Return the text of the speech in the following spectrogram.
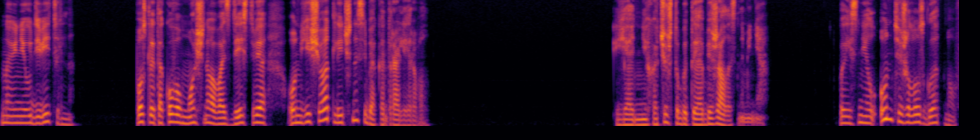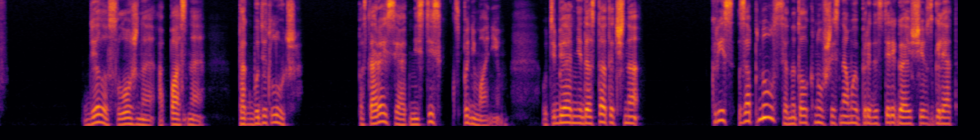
но и неудивительно. После такого мощного воздействия он еще отлично себя контролировал. «Я не хочу, чтобы ты обижалась на меня», — пояснил он, тяжело сглотнув. «Дело сложное, опасное. Так будет лучше. Постарайся отнестись с пониманием. У тебя недостаточно...» Крис запнулся, натолкнувшись на мой предостерегающий взгляд.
